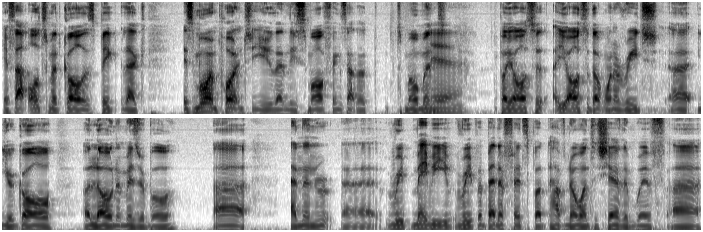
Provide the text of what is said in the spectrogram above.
if that ultimate goal is big like is more important to you than these small things at the moment Yeah. but you also you also don't want to reach uh, your goal alone and miserable uh, and then uh, reap maybe reap the benefits but have no one to share them with uh,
